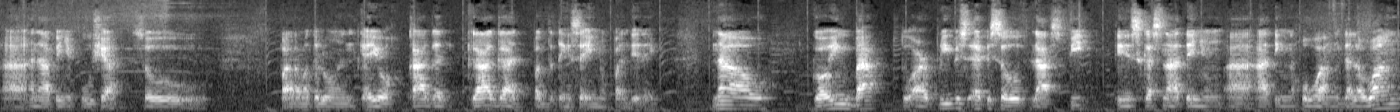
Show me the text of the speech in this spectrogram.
uh, hanapin niyo po siya. So, para matulungan kayo kagad-kagad pagdating sa inyong pandinig. Now, going back to our previous episode last week, tiniskas natin yung uh, ating nakuwang dalawang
